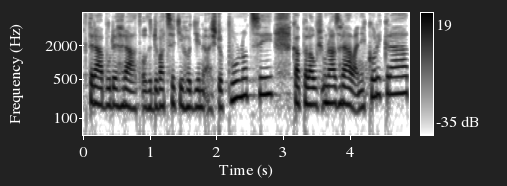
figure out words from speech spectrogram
která bude hrát od 20 hodin až do půlnoci. Kapela už u nás hrála několikrát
